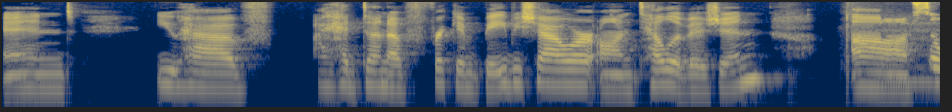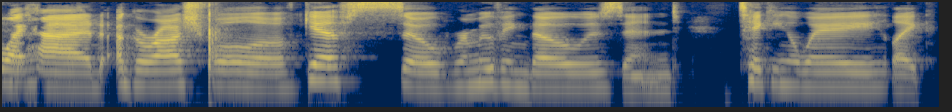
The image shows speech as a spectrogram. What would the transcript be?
and you have. I had done a freaking baby shower on television. Uh, so I had a garage full of gifts. So removing those and taking away, like,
